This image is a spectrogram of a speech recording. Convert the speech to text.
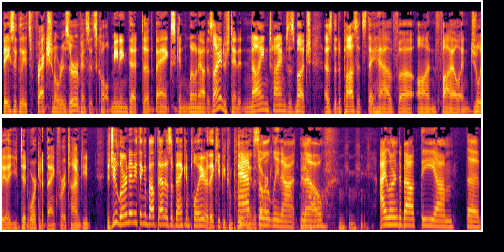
basically it's fractional reserve as it's called, meaning that uh, the banks can loan out, as I understand it, nine times as much as the deposits they have uh, on file. And Julia, you did work at a bank for a time. Do you, did you learn anything about that as a bank employee, or they keep you completely Absolutely in the dark? Absolutely not. No. I learned about the um, the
